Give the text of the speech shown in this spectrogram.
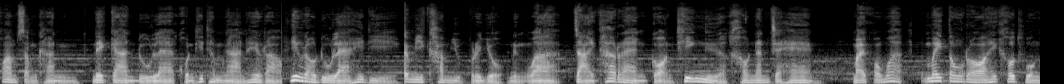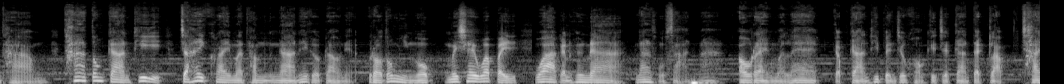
ความสำคัญในการดูแลคนที่ทำงานให้เรา ให้เราดูแลให้ดี จะมีคำอยู่ประโยคหนึ่งว่า จ่ายค่าแรงก่อนที่เหงื่อเขานั้นจะแห้งหมายความว่าไม่ต้องรอให้เขาทวงถาม ถ้าต้องการที่จะให้ใครมาทำงานให้กับเราเนี่ย เราต้องมีงบ ไม่ใช่ว่าไปว่ากันข้างหน้า น่าสงสารมาก เอาแรงมาแลกกับการที่เป็นเจ้าของกิจการแต่กลับใช้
